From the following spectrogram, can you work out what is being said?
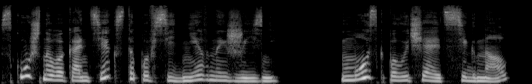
скучного контекста повседневной жизни. Мозг получает сигнал,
